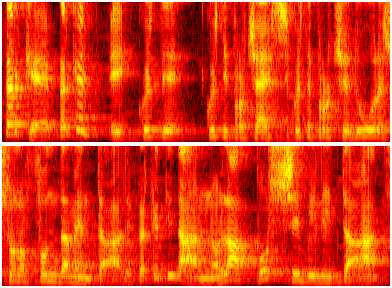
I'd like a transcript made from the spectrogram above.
Perché? Perché eh, questi questi processi, queste procedure sono fondamentali perché ti danno la possibilità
